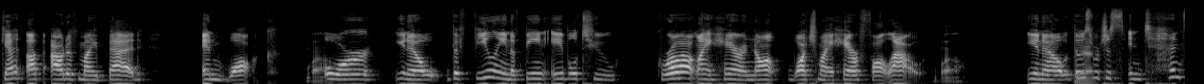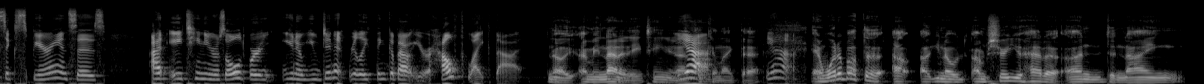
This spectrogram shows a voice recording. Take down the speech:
get up out of my bed and walk. Wow. Or, you know, the feeling of being able to grow out my hair and not watch my hair fall out. You know, those Yeah. were just intense experiences at 18 years old where, you know, you didn't really think about your health like that. No, I mean not at 18. You're not Yeah. thinking like that. Yeah. And what about the? Uh, uh, you know, I'm sure you had an undenying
